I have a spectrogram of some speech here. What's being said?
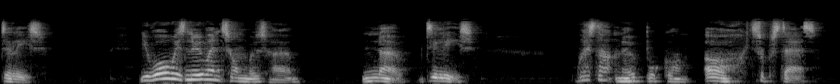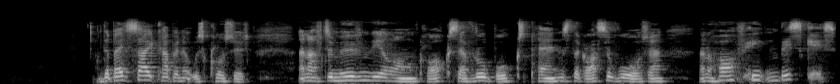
delete. You always knew when Tom was home. No, delete. Where's that notebook gone? Oh, it's upstairs. The bedside cabinet was cluttered, and after moving the alarm clock, several books, pens, the glass of water, and a half-eaten biscuit,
